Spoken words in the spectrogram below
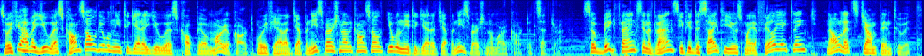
So if you have a US console, you will need to get a US copy of Mario Kart. Or if you have a Japanese version of the console, you will need to get a Japanese version of Mario Kart, etc. So big thanks in advance if you decide to use my affiliate link. Now let's jump into it.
